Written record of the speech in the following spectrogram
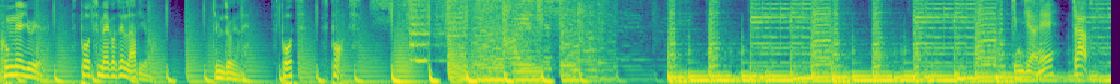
국내 유일 스포츠 매거진 라디오. 김종현의 스포츠 스포츠. 김지한의 잡스.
